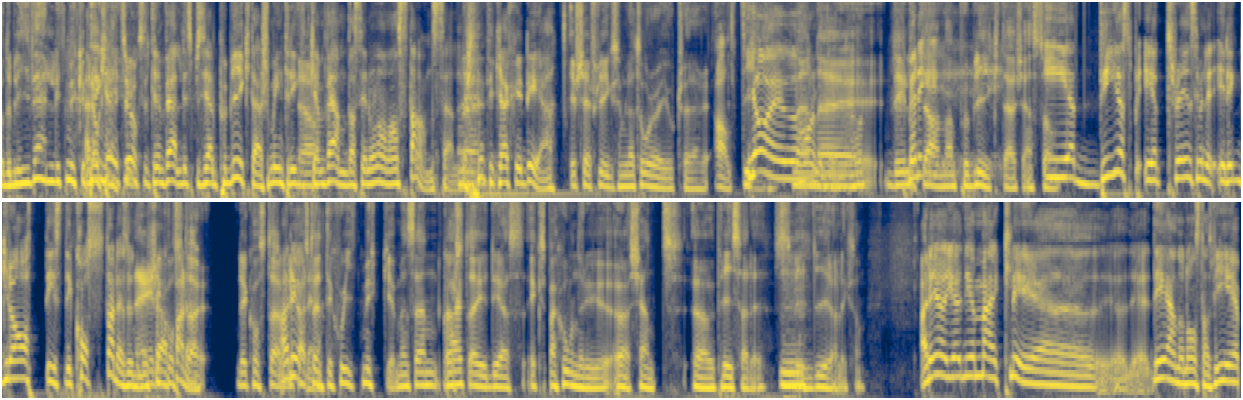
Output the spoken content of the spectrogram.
Och det blir väldigt mycket Men de pengar. caterar också till en väldigt speciell publik där som inte riktigt Ja. kan vända sig någon annanstans. Eller? Nej. Det kanske är det. I och för sig flygsimulatorer har gjort sådär alltid. Ja, men det. eh, det är Men lite är- annan publik där känns det som. Är, det, är Train Simulator är det gratis? Det kostar dessutom Nej, att det köpa kostar. det? Det kostar, Ja, det det kostar det. inte skitmycket, men sen Nej. kostar ju deras expansioner är ju ökänt överprisade, svindyra. Liksom. Ja, det, är, det är en märklig... eh, Det är ändå någonstans, vi är,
